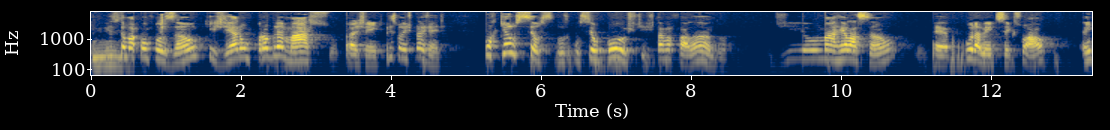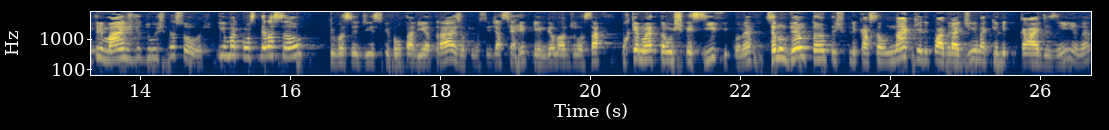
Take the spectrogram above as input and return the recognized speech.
Hum. Isso é uma confusão que gera um problemaço para gente, principalmente para gente. Porque o seu, o, o seu post estava falando de uma relação é, puramente sexual entre mais de duas pessoas. E uma consideração que você disse que voltaria atrás, ou que você já se arrependeu na hora de lançar, porque não é tão específico, né? Você não deu tanta explicação naquele quadradinho, naquele cardzinho, né?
